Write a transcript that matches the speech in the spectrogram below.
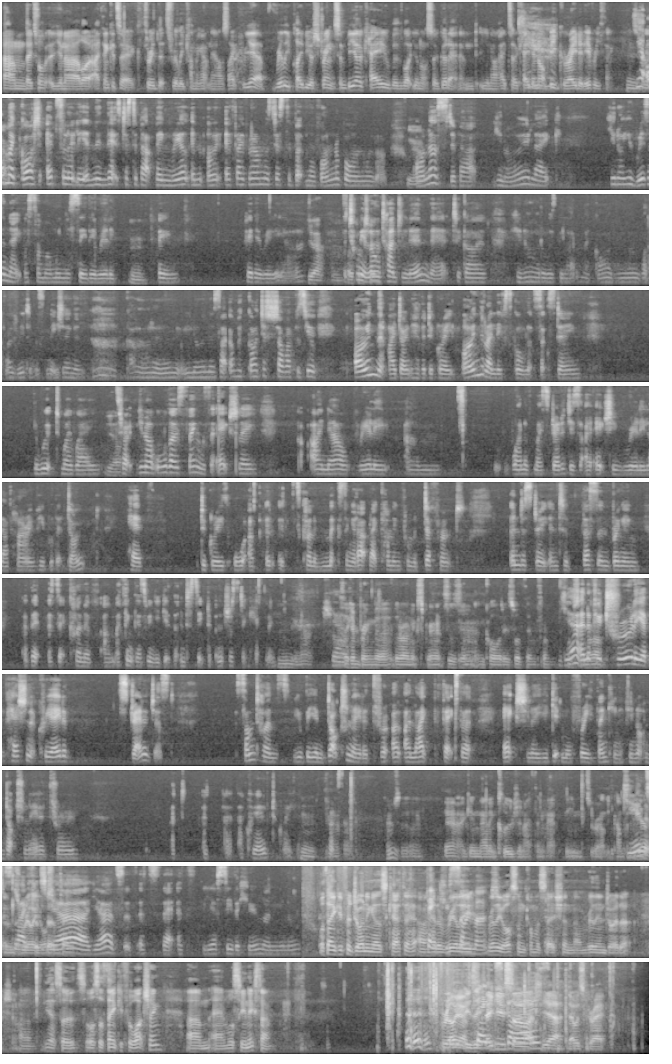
um, they talk. You know, a lot. I think it's a thread that's really coming up now. It's like, yeah, really play to your strengths and be okay with what you're not so good at, and you know, it's okay to not be great at everything. Yeah, oh my gosh, absolutely. And then that's just about being real. And uh, if everyone was just a bit more vulnerable and were Yeah. honest about, you know, like, you know, you resonate with someone when you see they're really Mm. being who they really are. Yeah, It took me a long time to learn that, to go, you know, I'd always be like, oh my God, what do I read to this meeting? And, God, you know, and it's like, oh my God, just show up as you. Own that I don't have a degree. Own that I left school at 16. Worked my way Yeah. through, you know, all those things that actually I now really, um, one of my strategies, I actually really love hiring people that don't have degrees or are, it- it's kind of mixing it up, like coming from a different industry into this and bringing that it's that kind of um, I think that's when you get the intersect of interesting happening. Yeah, Yeah. So they can bring their, their own experiences and, Yeah. and qualities with them from. from Yeah, and if somewhere you're truly a passionate, creative strategist, sometimes you'll be indoctrinated through. I, I like the fact that actually you get more free thinking if you're not indoctrinated through a, a, a- a creative degree, Hmm, for yeah. example. absolutely. Yeah, again, that inclusion. I think that theme throughout the company Again, it's seems like really It's awesome. a- yeah, yeah. It's it's, it's that it's yeah. See the human, you know. Well, thank you for joining us, Kath. I I Thank had a you so really, much. really awesome conversation. I really enjoyed it. For sure. Um, yeah, so, so also thank you for watching, um, and we'll see you next time. Brilliant. Easy. Thank Thanks, you so much. Yeah, that was great.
